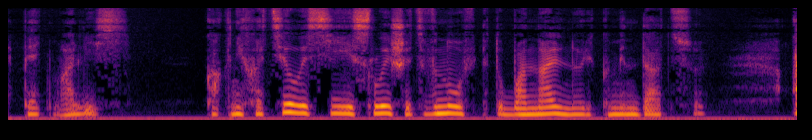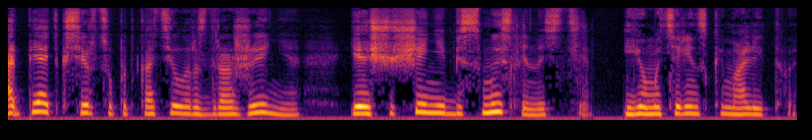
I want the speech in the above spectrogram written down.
Опять молись. Как не хотелось ей слышать вновь эту банальную рекомендацию. Опять к сердцу подкатило раздражение и ощущение бессмысленности ее материнской молитвы.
